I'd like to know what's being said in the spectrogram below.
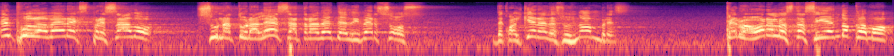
Él pudo haber expresado su naturaleza a través de diversos, de cualquiera de sus nombres. Pero ahora lo está haciendo como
